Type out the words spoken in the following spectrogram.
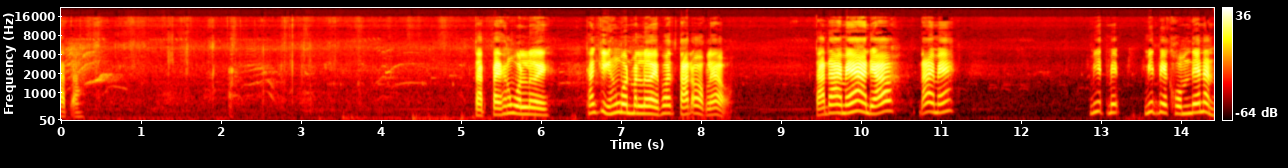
ตัดอะ ตัดไปข้างบนเลย ทั้งกิ่งข้างบนมันเลย เพราะตัดออกแล้ว ตัดได้ไหมเดี๋ยว ได้ไหมมีดไม่มีดเมคมเด้นั่น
